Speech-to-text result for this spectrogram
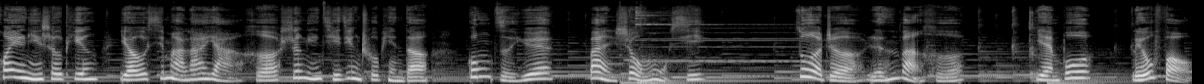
欢迎您收听由喜马拉雅和声临其境出品的《公子曰万寿木兮》，作者任婉和，演播刘否、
